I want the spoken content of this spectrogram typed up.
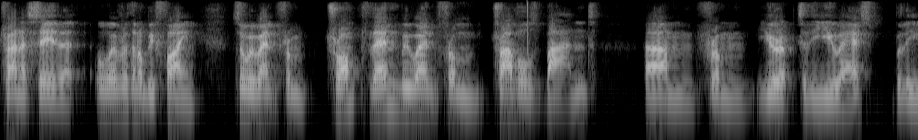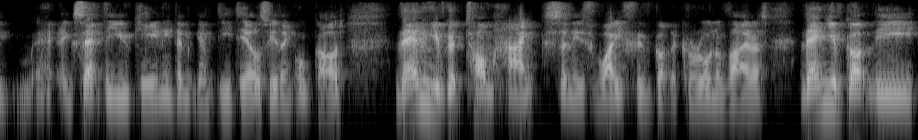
trying to say that oh everything will be fine. So we went from Trump, then we went from travels banned um, from Europe to the US, but he, except the UK, and he didn't give details. So you think, oh God. Then you've got Tom Hanks and his wife who've got the coronavirus. Then you've got the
